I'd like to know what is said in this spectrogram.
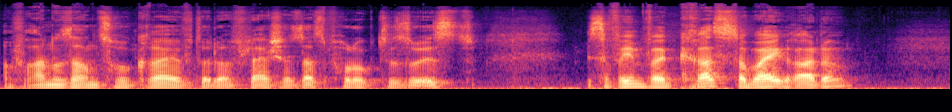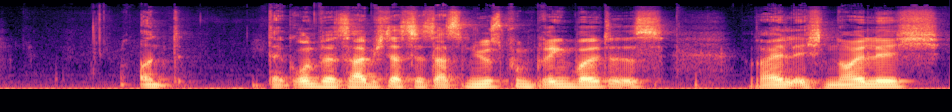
auf andere Sachen zurückgreift oder Fleischersatzprodukte so isst, ist auf jeden Fall krass dabei gerade. Und der Grund, weshalb ich das jetzt als Newspunkt bringen wollte, ist, weil ich neulich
